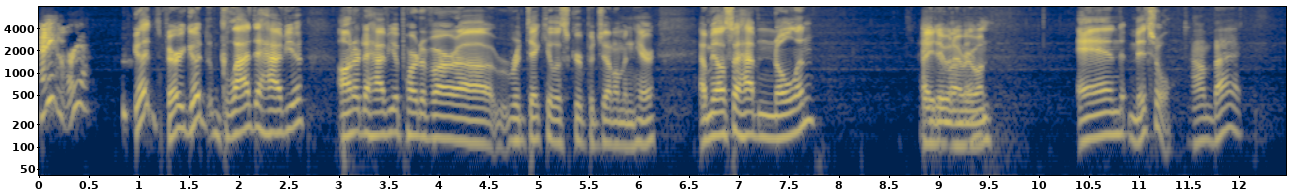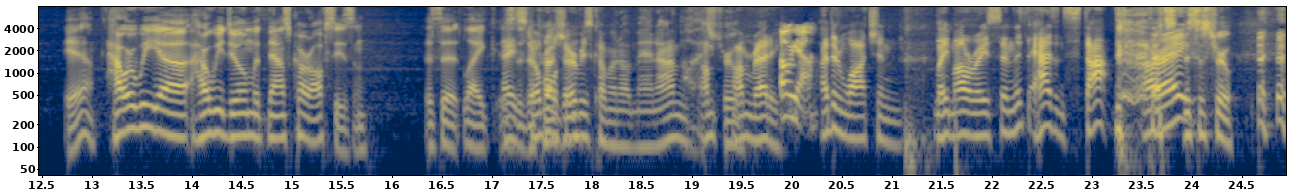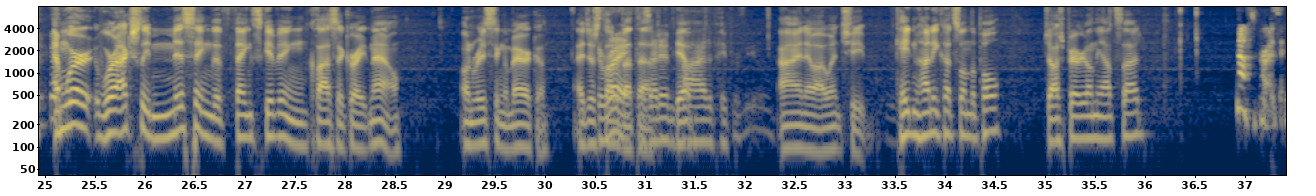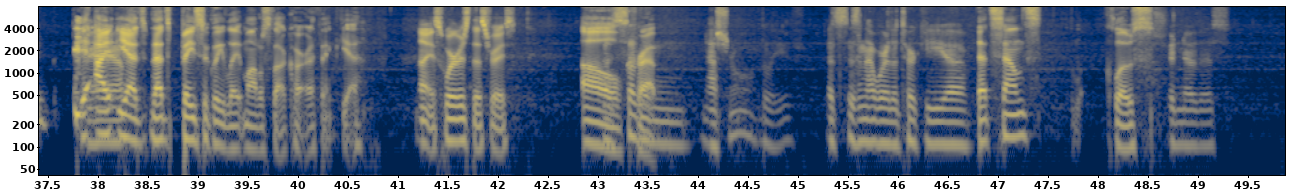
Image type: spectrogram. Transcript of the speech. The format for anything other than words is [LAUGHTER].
Hey, how are you? Good, very good. Glad to have you. Honored to have you a part of our uh, ridiculous group of gentlemen here. And we also have Nolan How you doing, my man? everyone? and Mitchell. I'm back. Yeah. How are we? Uh, how are we doing with NASCAR off season? Is it like is Hey, the Snowball depression? Derby's coming up, man. I'm that's I'm true. I'm ready. Oh, yeah. I've been watching late model racing. This it hasn't stopped. [LAUGHS] All right, This is true. [LAUGHS] and we're we're actually missing the Thanksgiving Classic right now on Racing America. I just You're thought right, about 'cause that. I didn't Yep. buy the pay per view. I know. I went cheap. Kaden Honeycutt's on the pole. Josh Berry on the outside. Not surprising. Yeah, I, Yeah. yeah. That's basically late model stock car. I think. Yeah. Nice. Where is this race? Oh crap. Southern National, I believe. That's isn't that where the turkey uh, That sounds close. should know this?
